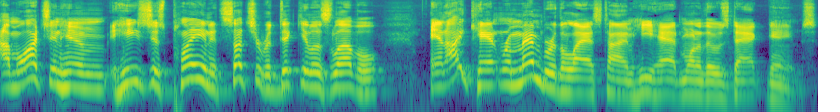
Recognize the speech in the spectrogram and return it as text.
I'm watching him, he's just playing at such a ridiculous level. And I can't remember the last time he had one of those Dak games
